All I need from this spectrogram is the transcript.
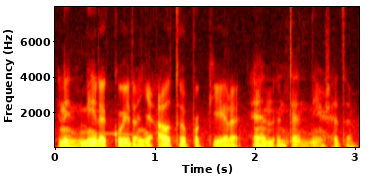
En in het midden kon je dan je auto parkeren en een tent neerzetten.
